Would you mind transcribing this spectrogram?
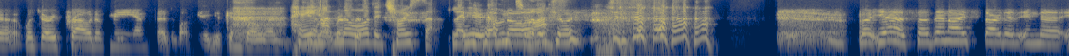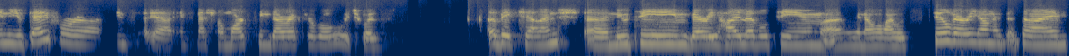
uh, was very proud of me and said, "Well, yeah, you can go." And he know, had no other choice. Let you come no to other us. choice. but yeah, so then I started in the in the UK for a in, yeah international marketing director role, which was a big challenge. A new team, very high level team. Uh, you know, I was still very young at the time.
